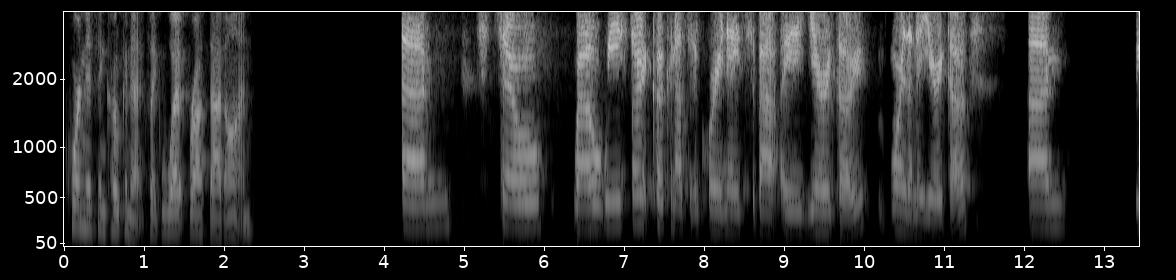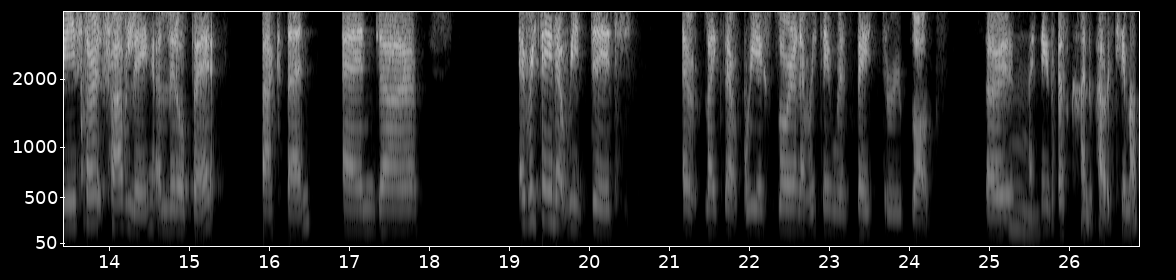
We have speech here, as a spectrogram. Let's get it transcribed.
Coordinates and Coconuts? Like, what brought that on? Um, so, well, we started Coconuts and Coordinates about a year ago, more than a year ago. Um, we started traveling a little bit back then, and uh, everything that we did, like that we explored and everything, was based through blogs. So Mm. I think that's kind of how it came up.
